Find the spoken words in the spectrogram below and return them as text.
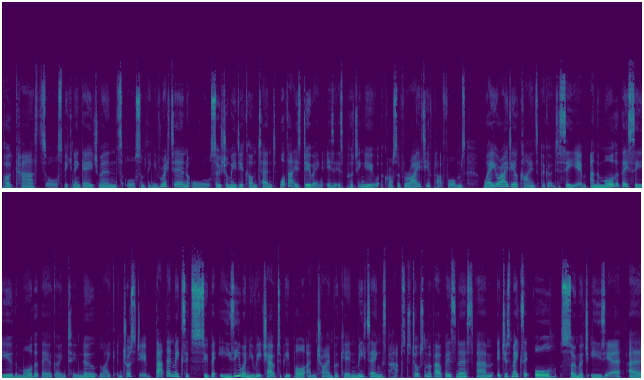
podcasts or speaking engagements or something you've written or social media content, what that is doing is it is putting you across a variety of platforms where your ideal clients are going to see you. And the more that they see you, the more that they are going to know, like, and trust you. That then makes it super easy when you reach out to people and try and book in meetings, perhaps to talk to them about business. Um, it just makes it all so much easier. Uh,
